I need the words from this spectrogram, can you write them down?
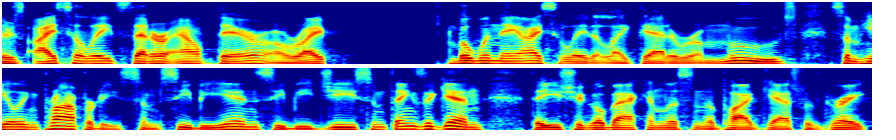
There's isolates that are out there, all right? But when they isolate it like that, it removes some healing properties, some CBN, CBG, some things again that you should go back and listen to the podcast with Great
